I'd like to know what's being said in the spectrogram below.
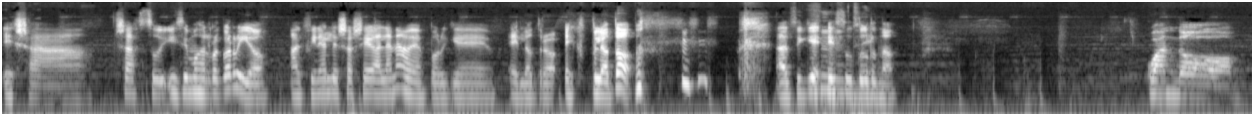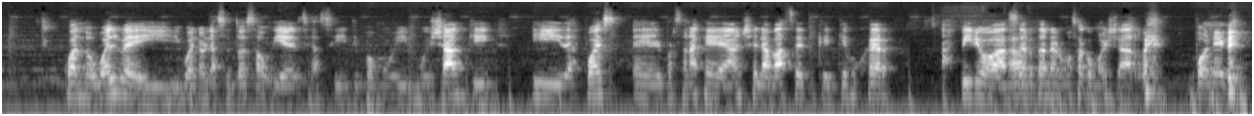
ella. Ya hicimos el recorrido. Al final ella llega a la nave porque el otro explotó. Así que es su turno. Cuando cuando vuelve y bueno, le hace toda esa audiencia así, tipo muy, muy yankee. Y después eh, el personaje de Angela Bassett, que qué mujer, aspiro a ah. ser tan hermosa como ella, poner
